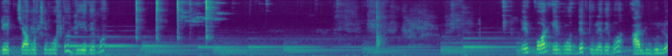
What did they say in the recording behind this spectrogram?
দেড় চামচের মতো দিয়ে দেব। এরপর এর মধ্যে তুলে দেব আলুগুলো।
